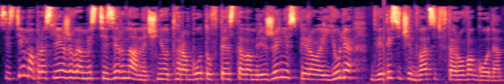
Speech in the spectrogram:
Система прослеживаемости зерна начнет работу в тестовом режиме с 1 июля 2022 года.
